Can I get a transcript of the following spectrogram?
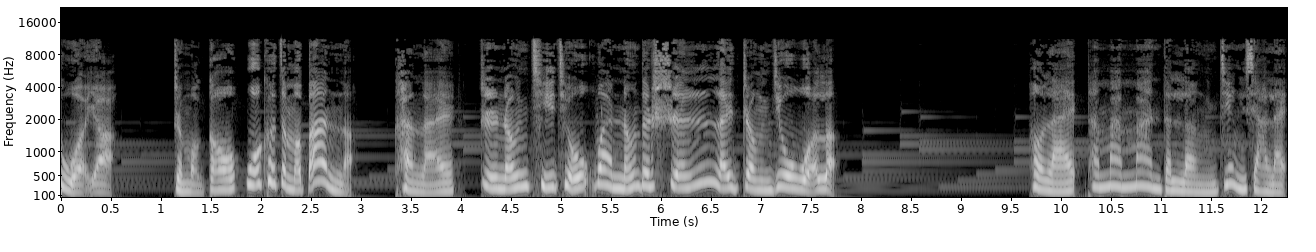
我呀！这么高，我可怎么办呢？看来只能祈求万能的神来拯救我了。”后来，他慢慢的冷静下来，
